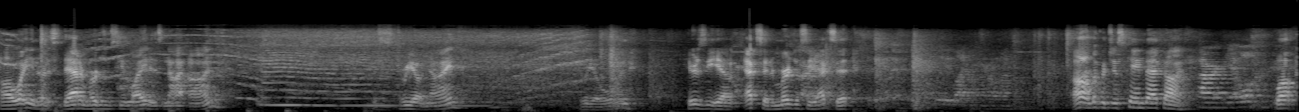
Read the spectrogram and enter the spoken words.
hallway, you notice that emergency light is not on. This is 309, 301. Here's the uh, exit, emergency exit. Oh, look what just came back on. Well,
